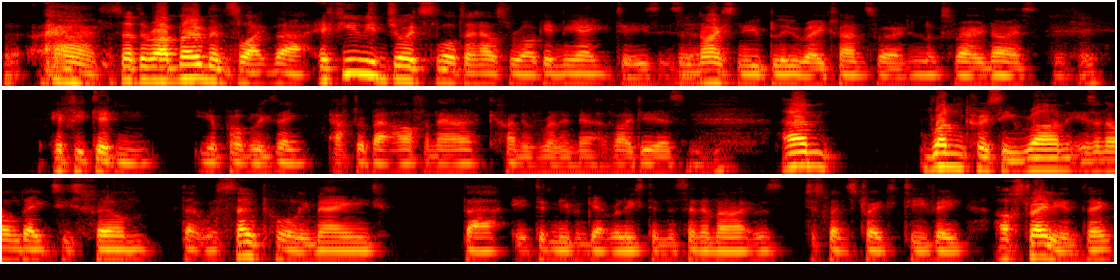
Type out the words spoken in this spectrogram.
so there are moments like that. If you enjoyed Slaughterhouse Rock in the 80s, it's a Yeah. nice new Blu ray transfer and it looks very nice. Okay. If you didn't, you'll probably think after about half an hour, kind of running out of ideas. Um, Run Chrissy Run is an old 80s film that was so poorly made that it didn't even get released in the cinema. It was just went straight to TV. Australian thing.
